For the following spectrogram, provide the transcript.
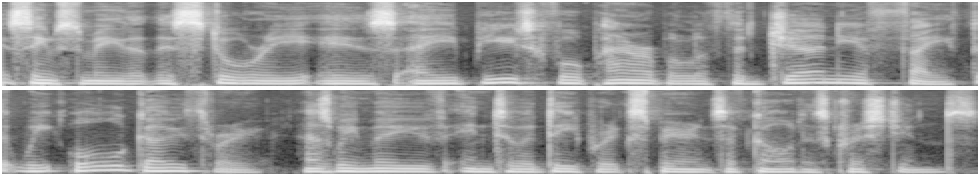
It seems to me that this story is a beautiful parable of the journey of faith that we all go through as we move into a deeper experience of God as Christians.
